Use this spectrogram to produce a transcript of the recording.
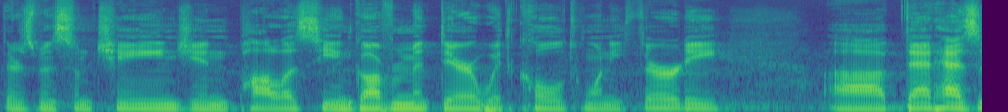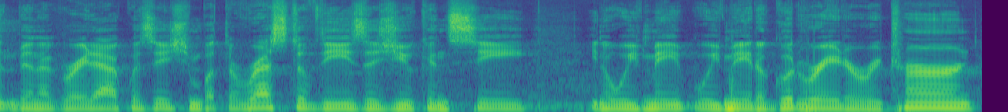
There's been some change in policy and government there with Coal 2030. Uh, that hasn't been a great acquisition, but the rest of these, as you can see, you know, we've made we've made a good rate of return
